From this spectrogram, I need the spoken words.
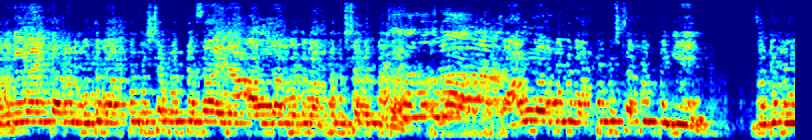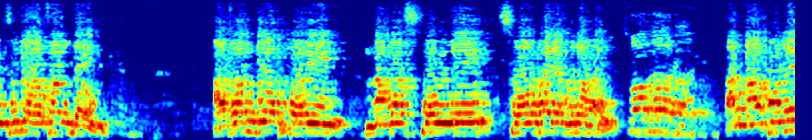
দুনিয়ায় কারোর মতবাদ প্রতিষ্ঠা করতে চাই না আল্লাহর মতবাদ প্রতিষ্ঠা করতে চাই আল্লাহর মতবাদ প্রতিষ্ঠা করতে গিয়ে যদি মসজিদে আজান দেয় আজান দেওয়ার পরে নামাজ পড়লে সব হয়। না গুণা হয়। আর না পড়লে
